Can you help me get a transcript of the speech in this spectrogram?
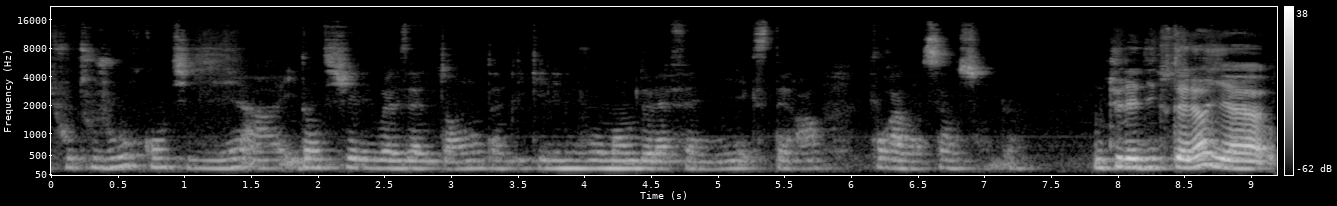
il faut toujours continuer à identifier les nouvelles attentes, impliquer les nouveaux membres de la famille, etc., pour avancer ensemble. tu l'as dit tout à l'heure, il y a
